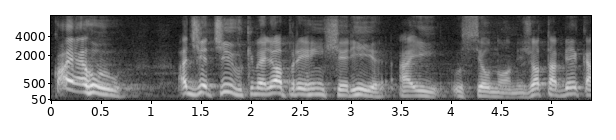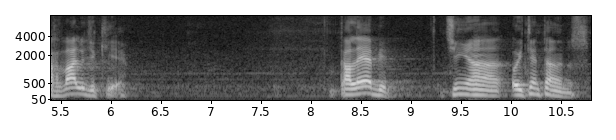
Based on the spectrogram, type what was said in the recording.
Qual é o adjetivo que melhor preencheria aí o seu nome? JB Carvalho de quê? Caleb tinha 80 anos.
